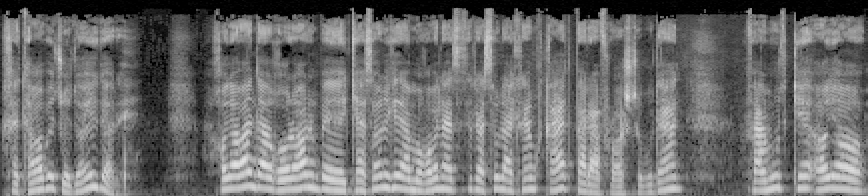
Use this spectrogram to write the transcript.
خطاب جدایی داره. خداوند در قرآن به کسانی که در مقابل حضرت رسول اکرم قد برافراشته بودند فرمود که آیا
